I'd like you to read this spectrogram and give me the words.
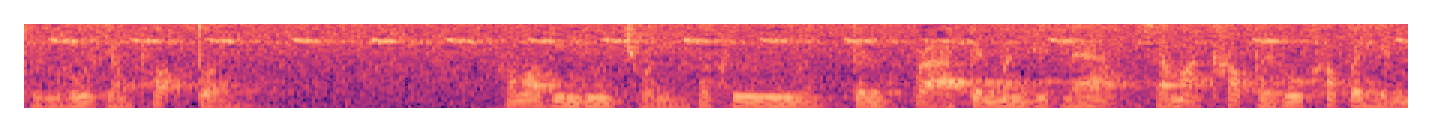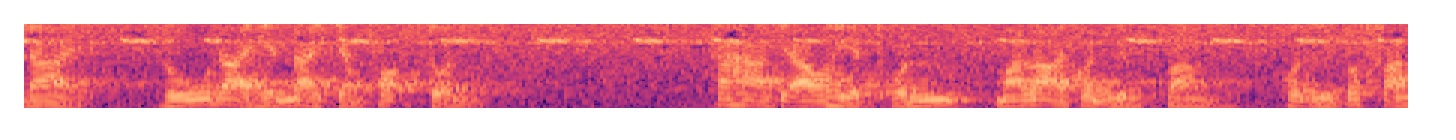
พึงรู้จำเพาะตนคำว่าวินยูชนก็คือเป็นปราดเป็นบัณฑิตแล้ว สามารถเข้าไปรู้เข้าไปเห็นได้ รู้ได้เห็นได้จำเพาะตน ถ้าหากจะเอาเหตุผลมาเล่าให้คนอื่นฟัง คนอื่นก็ฟัง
